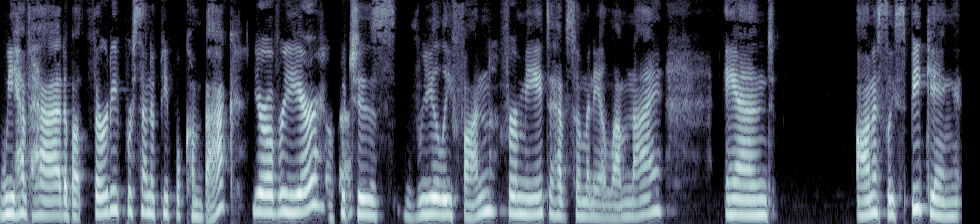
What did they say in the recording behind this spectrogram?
we have had about 30% of people come back year over year, Okay. which is really fun for me to have so many alumni. And honestly speaking,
